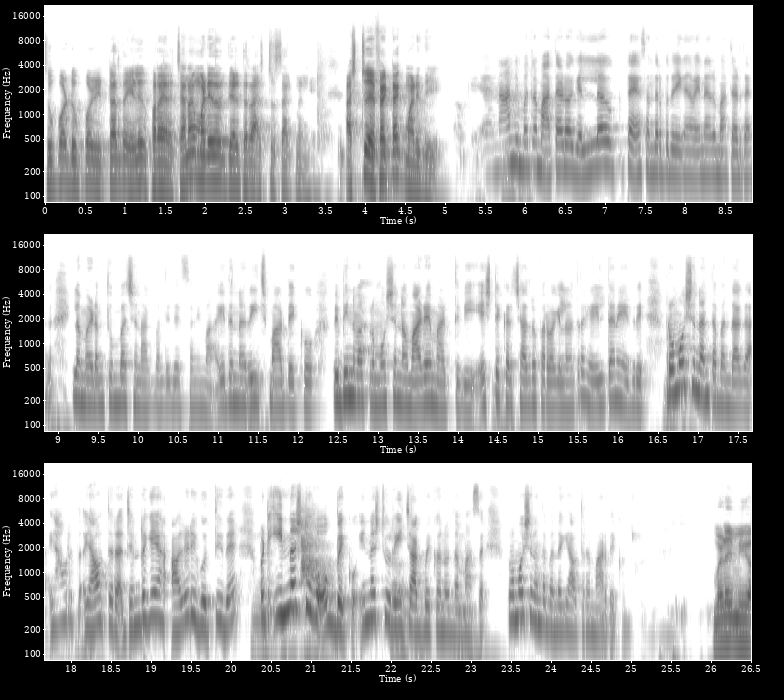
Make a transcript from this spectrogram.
ಸೂಪರ್ ಡೂಪರ್ ಇಟ್ಟ ಅಂತ ಹೇಳಿದ್ರೆ, ಪರವಾಗಿಲ್ಲ. ಚೆನ್ನಾಗಿ ಮಾಡಿದ್ರು ಅಂತ ಹೇಳ್ತಾರೆ, ಅಷ್ಟು ಸಾಕು ನನಗೆ ಅಷ್ಟು ಎಫೆಕ್ಟಾಗಿ ಮಾಡಿದ್ದೀವಿ. ನಾನು ನಿಮ್ಮ ಹತ್ರ ಮಾತಾಡುವಾಗ ಎಲ್ಲ ಟೈ ಸಂದರ್ಭದಲ್ಲಿ ಈಗ ನಾವೇನಾದ್ರು ಮಾತಾಡಿದಾಗ ಇಲ್ಲ ಮೇಡಮ್ ತುಂಬ ಚೆನ್ನಾಗಿ ಬಂದಿದೆ ಸಿನಿಮಾ ಇದನ್ನು ರೀಚ್ ಮಾಡಬೇಕು. ವಿಭಿನ್ನವಾಗಿ ಪ್ರಮೋಷನ್ ನಾವು ಮಾಡೇ ಮಾಡ್ತೀವಿ. ಎಷ್ಟೇ ಖರ್ಚಾದರೂ ಪರವಾಗಿಲ್ಲ. ಅನ್ನೋ ಹತ್ರ ಹೇಳ್ತಾನೆ ಇದ್ರಿ. ಪ್ರಮೋಷನ್ ಅಂತ ಬಂದಾಗ ಯಾವ ಯಾವ ಥರ ಜನರಿಗೆ ಆಲ್ರೆಡಿ ಗೊತ್ತಿದೆ ಬಟ್ ಇನ್ನಷ್ಟು ಹೋಗಬೇಕು ಇನ್ನಷ್ಟು ರೀಚ್ ಆಗಬೇಕು ಅನ್ನೋದು ನಮ್ಮ ಆಸೆ. ಪ್ರಮೋಷನ್ ಅಂತ ಬಂದಾಗ ಯಾವ ಥರ ಮಾಡಬೇಕು ಮೇಡಮ್ ಈಗ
